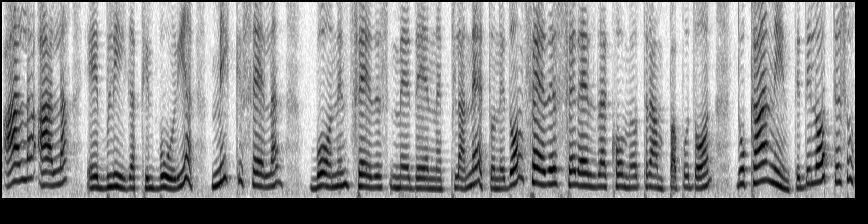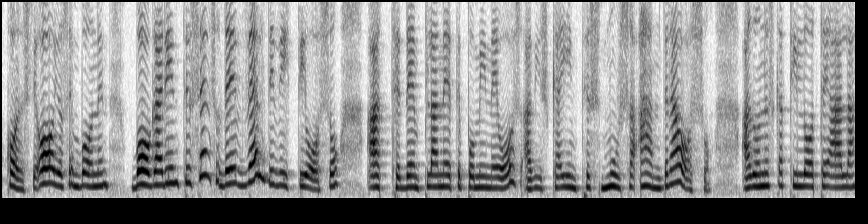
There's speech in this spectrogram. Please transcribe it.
alla, alla är blyga till början. Mycket sällan barnen föds med en planet och när de föds, föräldrar kommer och trampar på dem, då kan inte. Det låter så konstigt. Oj, och sen barnen vågar inte sen. Så det är väldigt viktigt också att den planeten påminner oss att vi ska inte smusa andra också. Att de ska tillåta alla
